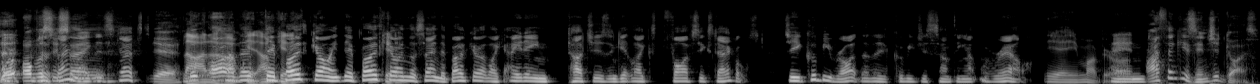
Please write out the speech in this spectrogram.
We're obviously Just saying, mate, the stats. yeah. No, Look, no, I- I'm they're kidding, I'm they're kidding. both going. They're both going the same. They both go at like 18 touches and get like five, six tackles. So you could be right that there could be just something up with Rowell. Yeah, you might be right. And I think he's injured, guys.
